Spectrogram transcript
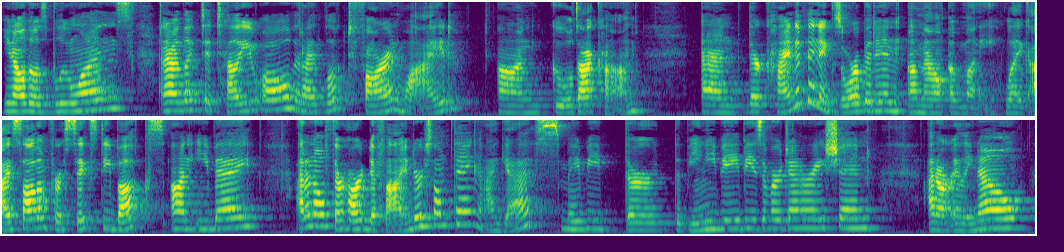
you know, those blue ones. And I would like to tell you all that I looked far and wide on Google.com and they're kind of an exorbitant amount of money. Like I saw them for 60 bucks on eBay. I don't know if they're hard to find or something, I guess. Maybe they're the beanie babies of our generation. I don't really know.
